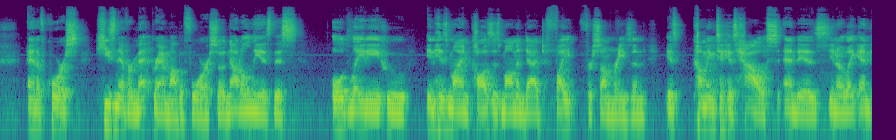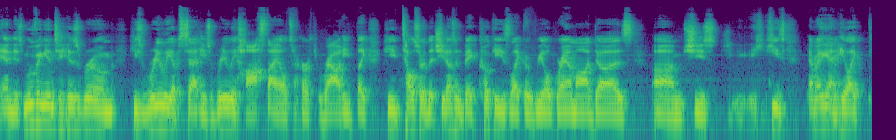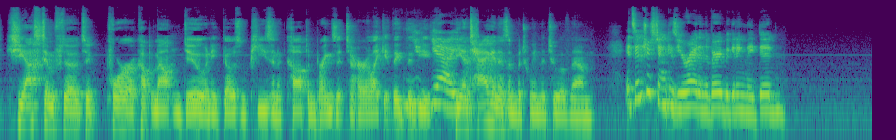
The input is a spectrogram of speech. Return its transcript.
And of course, he's never met grandma before, so not only is this old lady who in his mind causes mom and dad to fight for some reason is coming to his house and is you know like and and is moving into his room he's really upset he's really hostile to her throughout he like he tells her that she doesn't bake cookies like a real grandma does um she's he's I mean, again, he like she asks him to, to pour her a cup of Mountain Dew, and he goes and pees in a cup and brings it to her. Like the the, You- the, yeah, the you- antagonism between the two of them. It's interesting because you're right. In the very beginning, they did.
